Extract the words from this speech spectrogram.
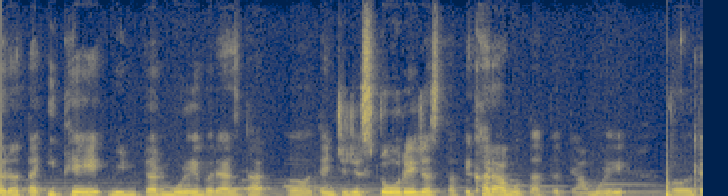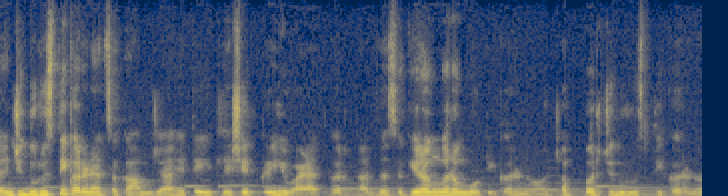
तर आता इथे विंटरमुळे बऱ्याचदा त्यांचे जे स्टोरेज असतात ते खराब होतात. तर त्यामुळे त्यांची दुरुस्ती करण्याचं काम जे आहे ते इथले शेतकरी हिवाळ्यात करतात. जसं की रंगरंगोटी करणं छप्परची दुरुस्ती करणं.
